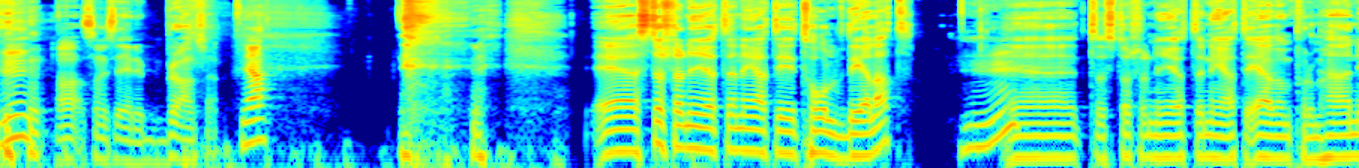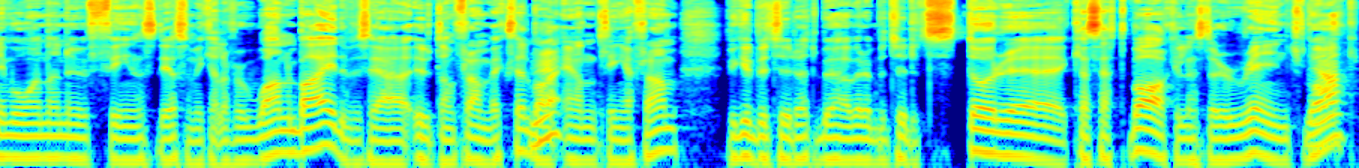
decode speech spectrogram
Mm. ja, som vi säger i branschen. Ja. Eh, största nyheten är att det är 12-delat. Mm. Eh, största nyheten är att även på de här nivåerna nu finns det som vi kallar för one by, det vill säga utan framväxel, bara Mm. en klinga fram. Vilket betyder att du behöver en betydligt större kassett bak, eller en större range bak.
